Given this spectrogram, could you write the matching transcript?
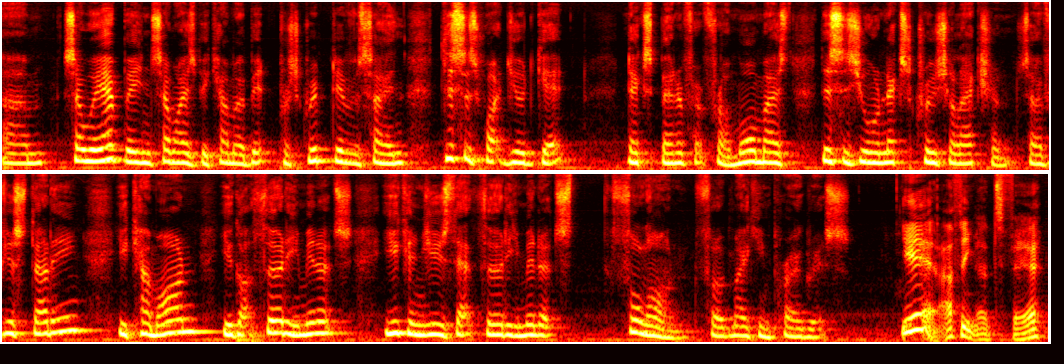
Um, so we have been in some ways become a bit prescriptive of saying this is what you'd get next benefit from. Almost, this is your next crucial action. So if you're studying, you come on, you've got 30 minutes, you can use that 30 minutes full on for making progress. Yeah, I think that's fair.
